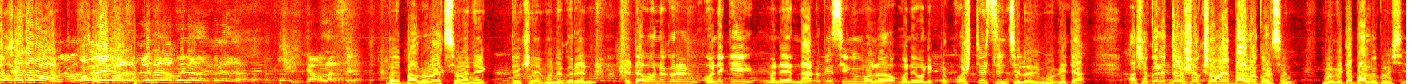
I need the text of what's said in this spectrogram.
অসাধারণ বলে যান, বলে যান, বলে যান, বলে যান। কেমন লাগছে ভাই, ভালো লাগছে অনেক দেখে। মনে করেন, এটা মনে করেন অনেকেই মানে নাটকের সিনেমা হলো মানে অনেকটা কষ্টের সিন ছিল এই মুভিটা আশা করি দর্শক সবাই ভালো করছেন মুভিটা ভালো করছে।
